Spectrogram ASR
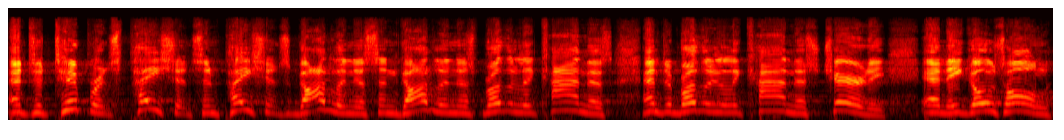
And to temperance, patience, and patience, godliness, and godliness, brotherly kindness, and to brotherly kindness, charity. And he goes on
